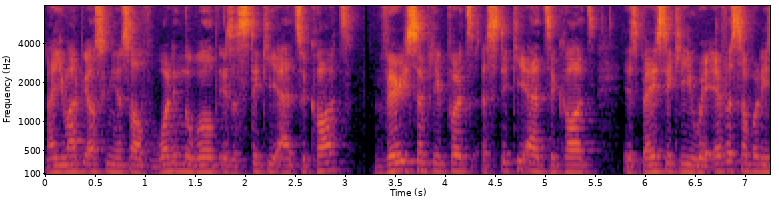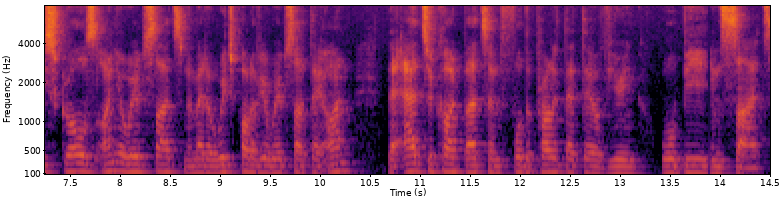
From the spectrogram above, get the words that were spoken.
Now, you might be asking yourself, what in the world is a sticky add to cart? Very simply put, a sticky add to cart is basically wherever somebody scrolls on your website, no matter which part of your website they're on, the add to cart button for the product that they are viewing will be in sight.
